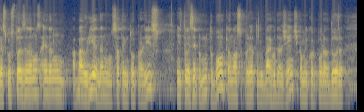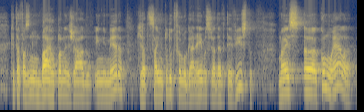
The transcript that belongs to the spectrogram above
as consultoras ainda não, ainda não, a maioria ainda não se atentou para isso. A gente tem um exemplo muito bom, que é o nosso projeto do bairro da gente, que é uma incorporadora que está fazendo um bairro planejado em Limeira, que já saiu em tudo que foi lugar aí, você já deve ter visto. Mas, como ela,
